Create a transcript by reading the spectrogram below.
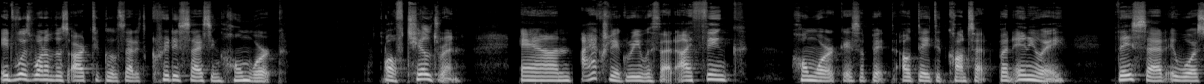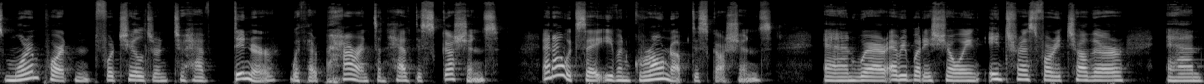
It was one of those articles that is criticizing homework of children. And I actually agree with that. I think homework is a bit outdated concept. But anyway, they said it was more important for children to have dinner with their parents and have discussions. And I would say even grown up discussions and where everybody's showing interest for each other and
